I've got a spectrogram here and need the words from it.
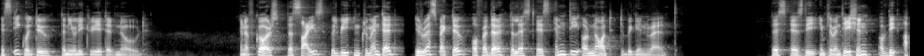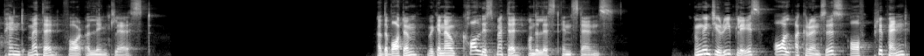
is equal to the newly created node. And of course, the size will be incremented irrespective of whether the list is empty or not to begin with. This is the implementation of the append method for a linked list. At the bottom, we can now call this method on the list instance. I'm going to replace all occurrences of prepend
